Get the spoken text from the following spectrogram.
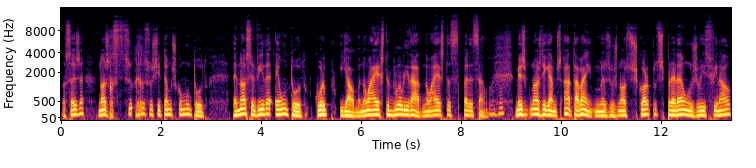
Ou seja, nós ressuscitamos como um todo. A nossa vida é um todo, corpo e alma. Não há esta dualidade, não há esta separação. Uhum. Mesmo que nós digamos, ah, está bem, mas os nossos corpos esperarão o juízo final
